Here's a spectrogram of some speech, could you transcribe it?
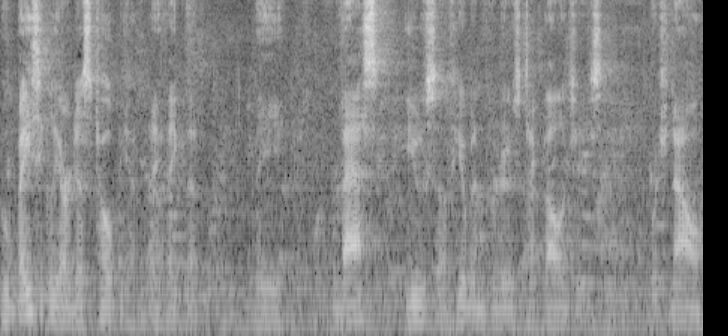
who basically are dystopian. They think that the vast use of human produced technologies, which now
